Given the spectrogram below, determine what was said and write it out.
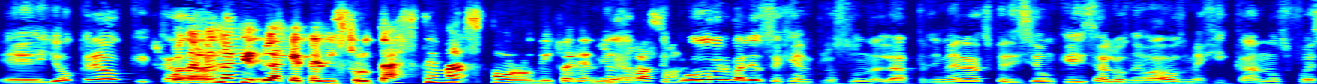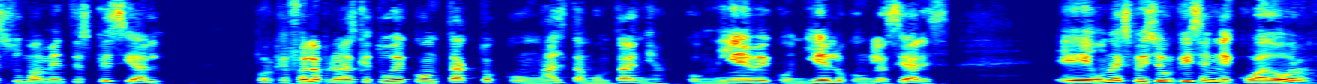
Eh, yo creo que cada... O tal vez la que, la que te disfrutaste más por diferentes razones. Te puedo dar varios ejemplos. la primera expedición que hice a los nevados mexicanos fue sumamente especial porque fue la primera vez que tuve contacto con alta montaña, con nieve, con hielo, con glaciares. Eh, una expedición que hice en Ecuador,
